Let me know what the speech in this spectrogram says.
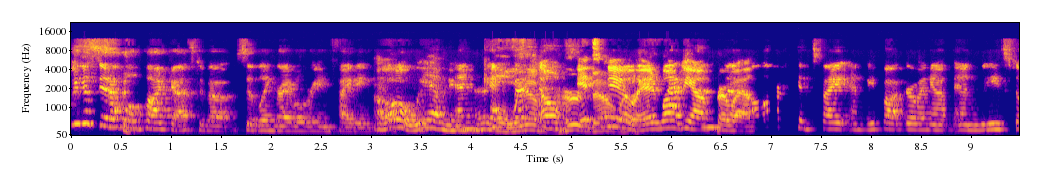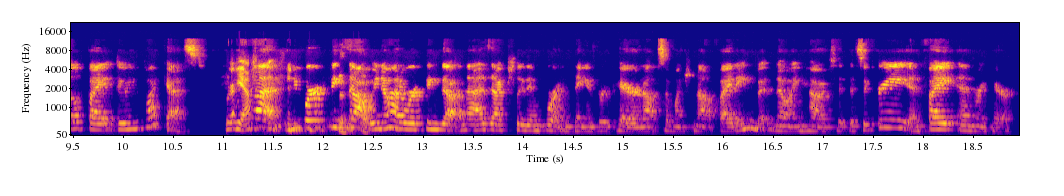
we just did a whole podcast about sibling rivalry and fighting. Oh, we haven't even And heard. oh, we haven't Oh, heard it's that new. one. It won't be out for a All while. of our kids fight, and we fought growing up, and we still fight doing podcasts. Yeah. But we work things out. We know how to work things out, and that is actually the important thing: is repair, not so much not fighting, but knowing how to disagree and fight and repair.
